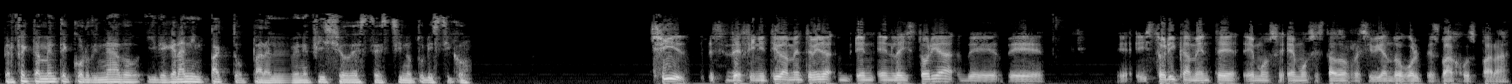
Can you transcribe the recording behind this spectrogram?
perfectamente coordinado y de gran impacto para el beneficio de este destino turístico. Sí, definitivamente. Mira, en, en la historia de, de, eh, históricamente hemos, hemos estado recibiendo golpes bajos para,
